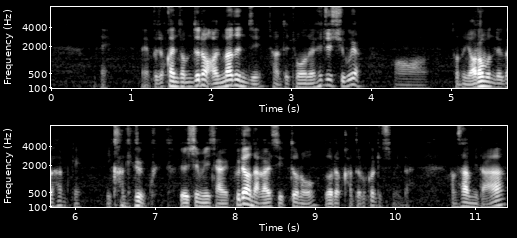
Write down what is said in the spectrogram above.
네, 네, 부족한 점들은 얼마든지 저한테 조언을 해주시고요. 어, 저는 여러분들과 함께 이 강의를 열심히 잘 꾸려 나갈 수 있도록 노력하도록 하겠습니다. 감사합니다.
